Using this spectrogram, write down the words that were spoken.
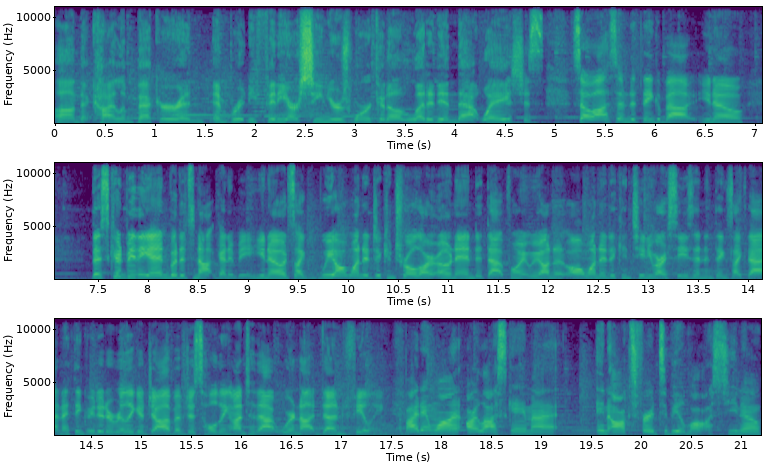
Um, that Kylan Becker and, and Brittany Finney, our seniors, weren't going to let it in that way. It's just so awesome to think about, you know, this could be the end, but it's not going to be. You know, it's like we all wanted to control our own end at that point. We all wanted to continue our season and things like that. And I think we did a really good job of just holding on to that we're not done feeling. I didn't want our last game at in Oxford to be a loss. You know,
